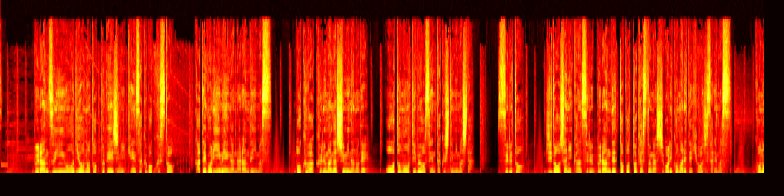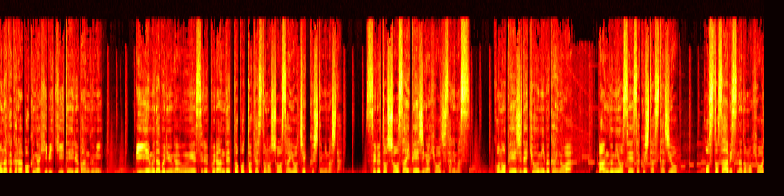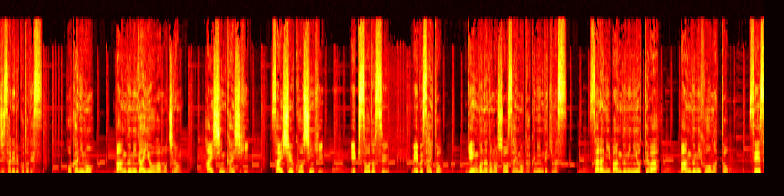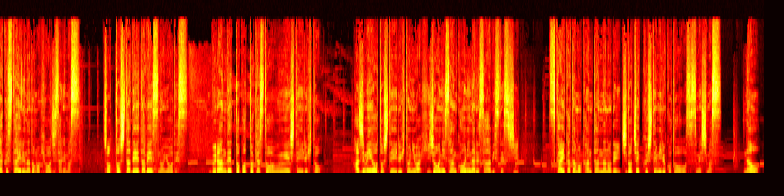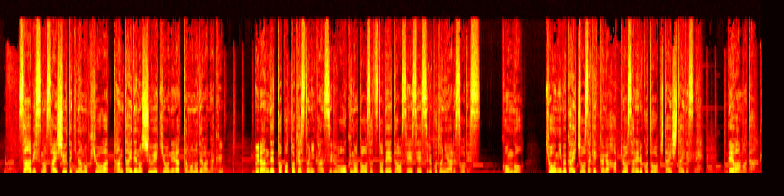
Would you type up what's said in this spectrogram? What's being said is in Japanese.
Brands in Audio のトップページに検索ボックスとカテゴリー名が並んでいます。僕は車が趣味なので Automotive を選択してみました。すると自動車に関するブランデッドポッドキャストが絞り込まれて表示されます。この中から僕が日々聞いている番組 BMW が運営するブランデッドポッドキャストの詳細をチェックしてみました。すると詳細ページが表示されます。このページで興味深いのは番組を制作したスタジオホストサービスなども表示されることです。他にも番組概要はもちろん配信開始費最終更新費エピソード数ウェブサイト言語などの詳細も確認できます。さらに番組によっては番組フォーマット制作スタイルなども表示されます。ちょっとしたデータベースのようです。ブランデッドポッドキャストを運営している人始めようとしている人には非常に参考になるサービスですし使い方も簡単なので一度チェックしてみることをお勧めします。なおサービスの最終的な目標は単体での収益を狙ったものではなくブランデッドポッドキャストに関する多くの洞察とデータを生成することにあるそうです。今後興味深い調査結果が発表されることを期待したいですね。ではまた。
